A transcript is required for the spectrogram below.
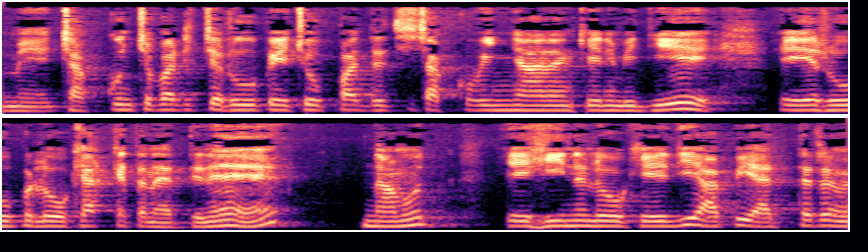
මේ චක්කුංච පටිච්ච රූපේ චුප්පද්දති චක්කු විඥානං කියන විදිහේ ඒ රූප ලෝකයක් එතන නැත්තේ නෑ. නමුත් ඒ හීන ලෝකයේදී අපි ඇත්තටම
